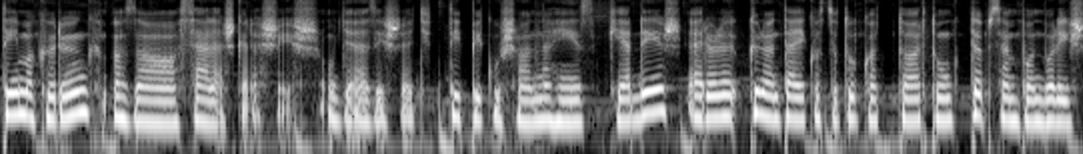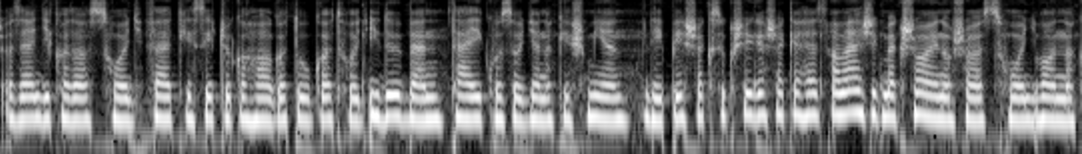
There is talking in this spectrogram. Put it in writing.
témakörünk az a szálláskeresés. Ugye ez is egy tipikusan nehéz kérdés. Erről külön tájékoztatókat tartunk több szempontból is. Az egyik az az, hogy felkészítsük a hallgatókat, hogy időben tájékozódjanak, és milyen lépések szükségesek ehhez. A másik meg sajnos az, hogy vannak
